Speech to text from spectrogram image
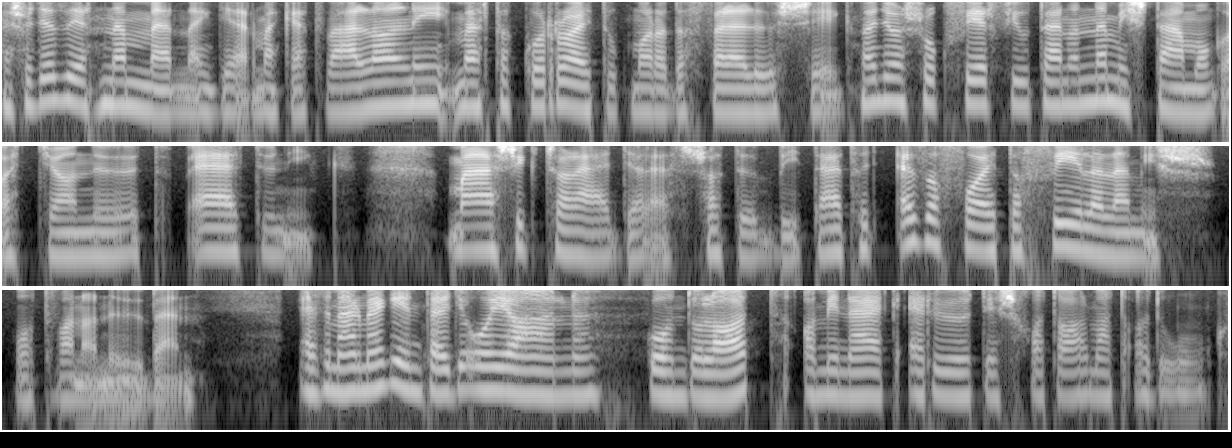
és hogy ezért nem mernek gyermeket vállalni, mert akkor rajtuk marad a felelősség. Nagyon sok férfi utána nem is támogatja a nőt, eltűnik, másik családja lesz, stb. Tehát, hogy ez a fajta félelem is ott van a nőben. Ez már megint egy olyan gondolat, aminek erőt és hatalmat adunk.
